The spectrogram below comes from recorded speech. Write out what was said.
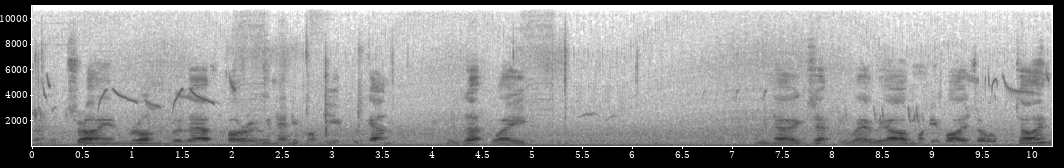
Going to try and run without borrowing any money if we can, because that way we know exactly where we are money wise all the time.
